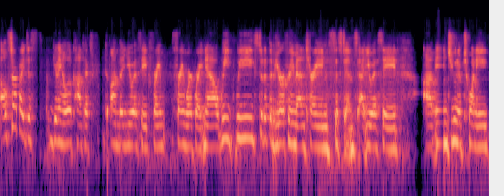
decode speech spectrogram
I'll start by just giving a little context on the USAID frame, framework right now. We, we stood up the Bureau for Humanitarian Assistance at USAID um, in June of 20,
